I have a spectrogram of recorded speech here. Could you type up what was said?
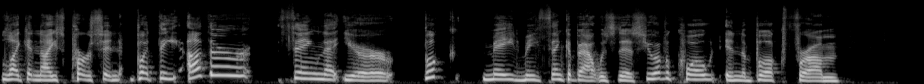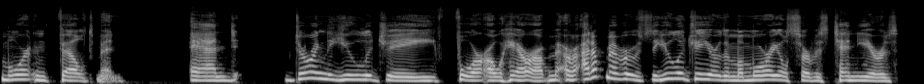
like a nice person. But the other thing that your book made me think about was this you have a quote in the book from Morton Feldman. And during the eulogy for O'Hara, or I don't remember it was the eulogy or the memorial service 10 years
